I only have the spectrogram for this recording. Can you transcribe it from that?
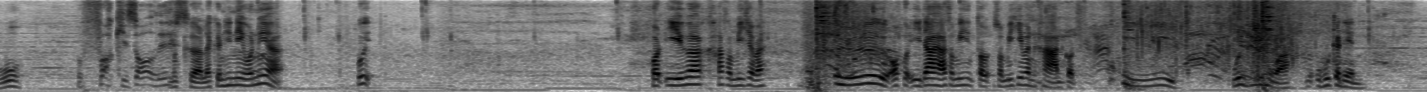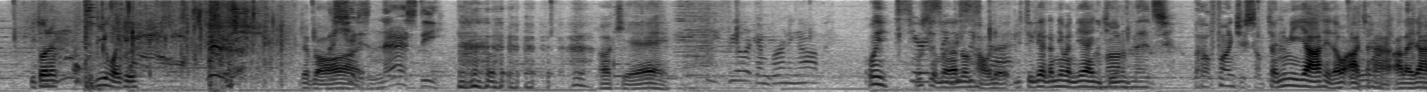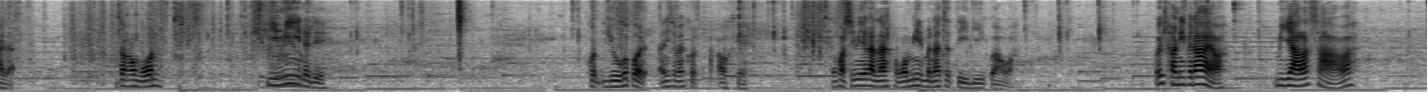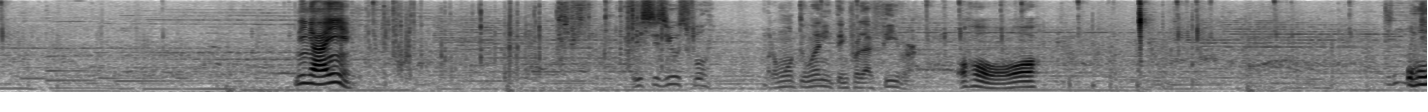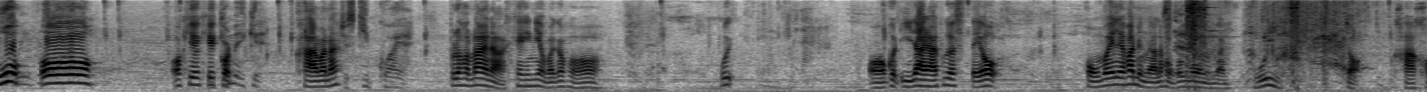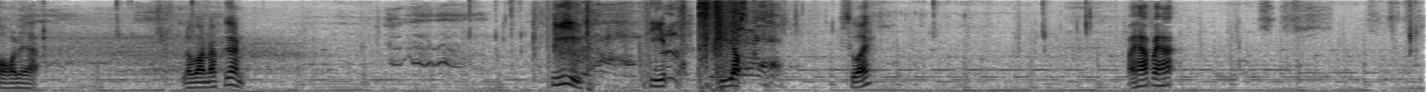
The fuck is all มัน this? เกิดอะไรขึ้นที่นี่วะเนี่ย อุ้ย กด E เพื่อฆ่าซอมบี้ใช่ไหมเออเอากด E ได้ฮะซอมบี้ตัวซอมบี้ที่มันคานกด E อุ้ยบี้หัว อุ้ยกระเด็น อีกตัวหนึงบี้หัวอีกที เรียบร้อย That shit is nasty. โอเค I feel like I'm burning up. อุ้ยรู้สึกเหมือนกันโดนเผาเลยซีเรียสนั้นนี่มันแย่จริงๆฉันไม่มียาเสิแต่ว่าอาจจะหาอะไรได้แหละต้องกังวลมีมีดเลยดิกด U เพื่อเปิด อันนี้ใช่ไหมกดโอเคผมขอใช้มีดกันนะผมว่ามีดมันน่าจะตีดีกว่าว่ะเฮ้ยทางนี้ไปได้เหรอมียารักษาวะนี่ไง This is useful, but it won't do anything for that fever. โอ้โห โอ้โห โอ้ โอเค โอเค You กด can make it. คานมานะ Just keep quiet. พวกเราทำได้นะแค่เงียบๆไว้ก็พอ อุ้ย อ๋อ กด E ได้นะเพื่อสเตล ผมไม่เล่นภาคหนึ่งนะแล้วผมก็งงเหมือนกัน อุ้ย เจาะคาคอเลยอะระวังนะเพื่อน E ทีบเรียบสวย ไปฮะไปฮะ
